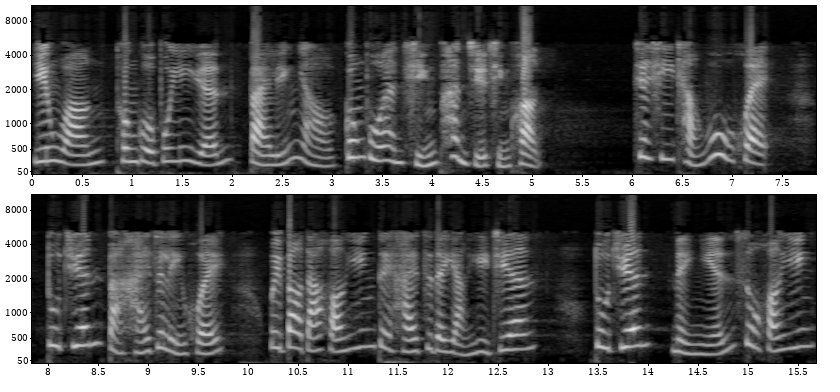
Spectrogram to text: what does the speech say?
鹰王通过播音员百灵鸟公布案情判决情况：这是一场误会。杜鹃把孩子领回，为报答黄莺对孩子的养育之恩，杜鹃。每年送黄莺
